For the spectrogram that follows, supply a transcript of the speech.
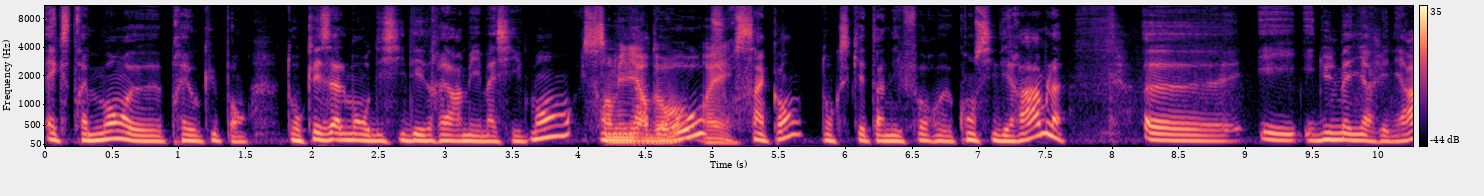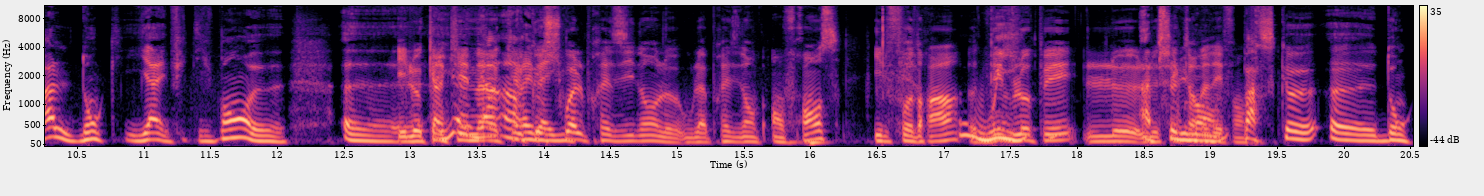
extrêmement préoccupant. Donc les Allemands ont décidé de réarmer massivement 100, milliards d'euros sur 5 ans, donc ce qui est un effort considérable. et, d'une manière générale, donc il y a effectivement... et le quinquennat, quel que soit le président ou la présidente en France, il faudra développer le, secteur de la défense. Parce que euh, donc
